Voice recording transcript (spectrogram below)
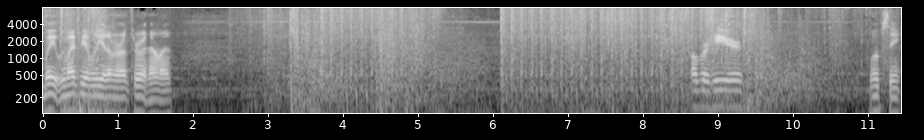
Wait, we might be able to get him to run through it. Never mind. Over here. Whoopsie.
